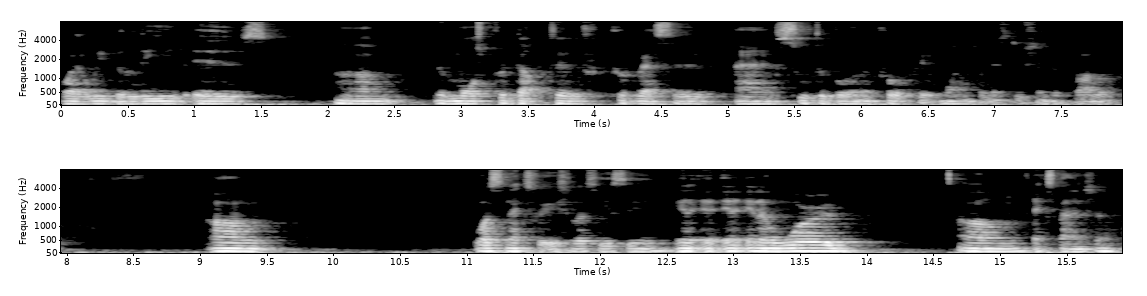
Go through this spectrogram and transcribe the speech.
or that we believe is um, the most productive, progressive, and suitable and appropriate one for the institution to follow. Um, what's next for HLSCC? In, in, in a word, um, expansion.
